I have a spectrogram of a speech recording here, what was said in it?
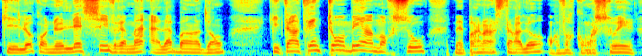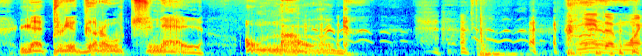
qui est là, qu'on a laissé vraiment à l'abandon, qui est en train de tomber Mm. en morceaux. Mais pendant ce temps-là, on va construire le plus gros tunnel au monde. Rien de moins.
